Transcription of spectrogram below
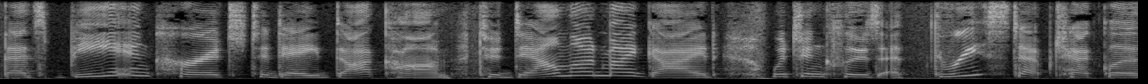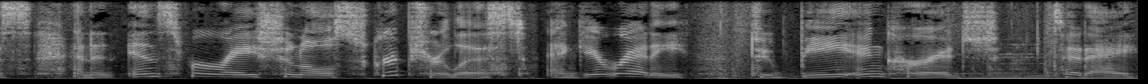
That's beencouragedtoday.com to download my guide, which includes a three step checklist and an inspirational scripture list. And get ready to be encouraged today.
